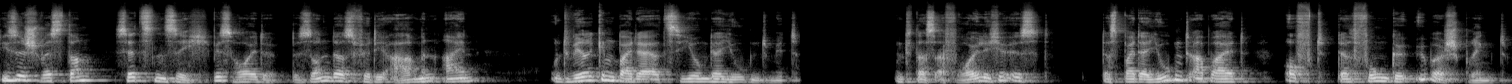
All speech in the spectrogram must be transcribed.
Diese Schwestern setzen sich bis heute besonders für die Armen ein und wirken bei der Erziehung der Jugend mit. Und das Erfreuliche ist, dass bei der Jugendarbeit oft der Funke überspringt.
